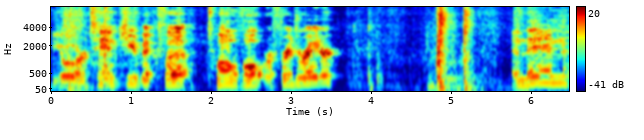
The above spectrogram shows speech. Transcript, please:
your 10 cubic foot 12 volt refrigerator. And then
